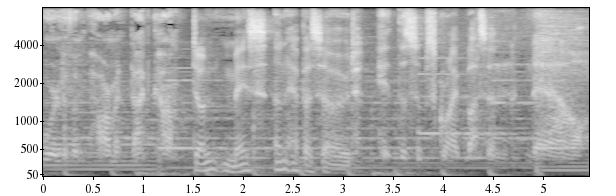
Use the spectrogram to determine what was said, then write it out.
worldofempowerment.com. Don't miss an episode. Hit the subscribe button now.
